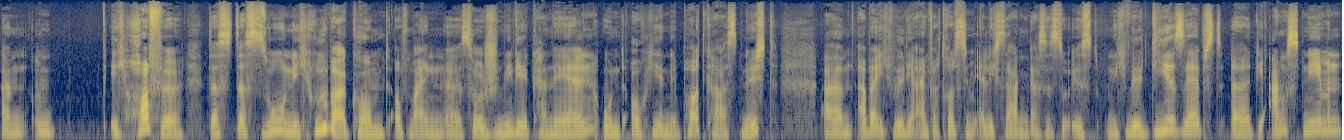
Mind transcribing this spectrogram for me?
Ähm, und ich hoffe, dass das so nicht rüberkommt auf meinen äh, Social Media Kanälen und auch hier in dem Podcast nicht. Ähm, aber ich will dir einfach trotzdem ehrlich sagen, dass es so ist. Und ich will dir selbst äh, die Angst nehmen,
